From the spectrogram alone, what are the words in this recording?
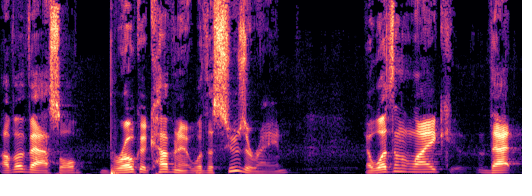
of a vassal broke a covenant with a suzerain, it wasn't like that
